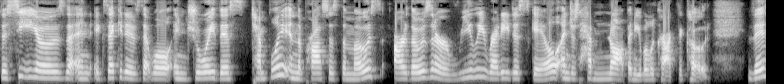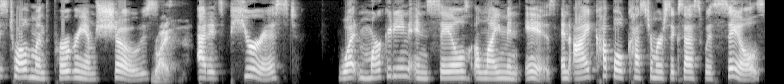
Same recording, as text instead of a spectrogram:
the CEOs that, and executives that will enjoy this template in the process the most are those that are really ready to scale and just have not been able to crack the code. This 12 month program shows right. at its purest what marketing and sales alignment is. And I couple customer success with sales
